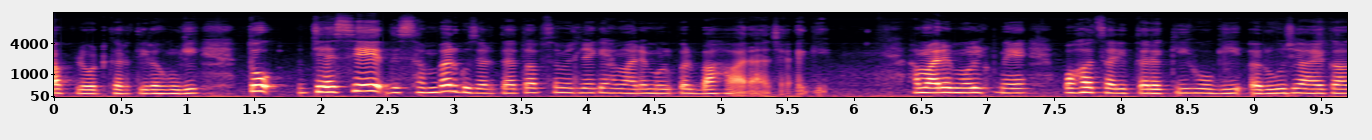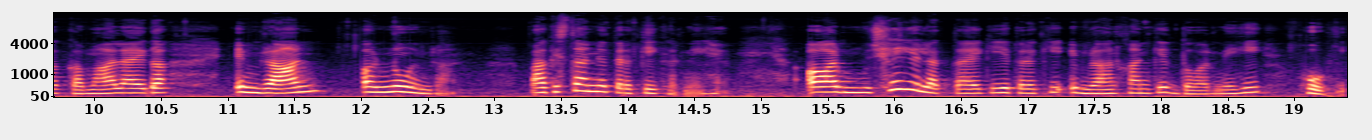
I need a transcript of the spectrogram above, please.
अपलोड करती रहूँगी। तो जैसे दिसंबर गुजरता है तो आप समझ लें कि हमारे मुल्क पर बाहर आ जाएगी। हमारे मुल्क में बहुत सारी तरक्की होगी, अरूज आएगा, कमाल आएगा। इमरान और नो इमरान, पाकिस्तान ने तरक्की करनी है। और मुझे ये लगता है कि ये तरक्की इमरान ख़ान के दौर में ही होगी।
